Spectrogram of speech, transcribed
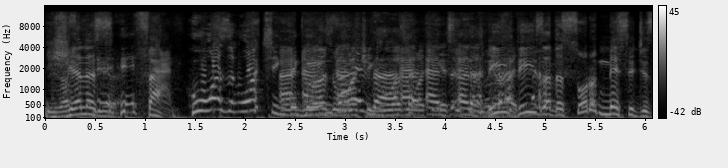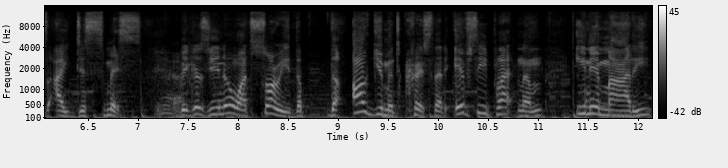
jealous fan. Who wasn't watching the And game? wasn't watching, wasn't watching. and, yes, and these, these are the sort of messages I dismiss because you know what? Sorry, the the argument, Chris, that FC Platinum in Emari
